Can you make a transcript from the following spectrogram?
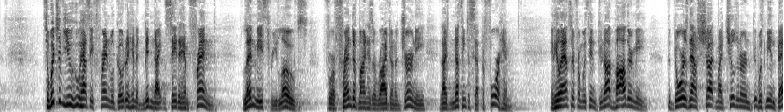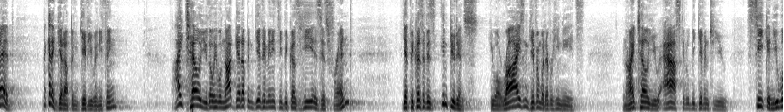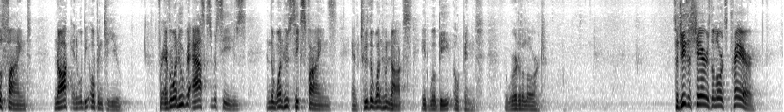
So which of you who has a friend will go to him at midnight and say to him, Friend, lend me three loaves, for a friend of mine has arrived on a journey, and I have nothing to set before him? And he'll answer from within, Do not bother me. The door is now shut. My children are in, with me in bed. I'm not going to get up and give you anything. I tell you, though he will not get up and give him anything because he is his friend, Yet because of his impudence, he will rise and give him whatever he needs. And I tell you, ask and it will be given to you. Seek and you will find. Knock and it will be opened to you. For everyone who asks receives, and the one who seeks finds, and to the one who knocks it will be opened. The word of the Lord. So Jesus shares the Lord's Prayer,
